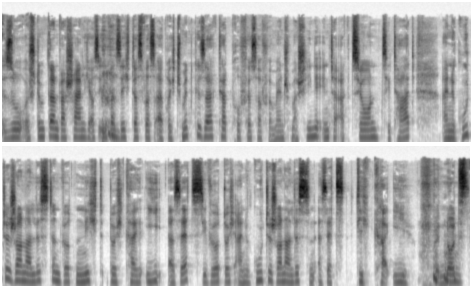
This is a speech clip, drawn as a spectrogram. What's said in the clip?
so stimmt dann wahrscheinlich aus Ihrer Sicht das, was Albrecht Schmidt gesagt hat, Professor für Mensch-Maschine-Interaktion, Zitat, eine gute Journalistin wird nicht durch KI ersetzt, sie wird durch eine gute Journalistin ersetzt, die KI benutzt.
